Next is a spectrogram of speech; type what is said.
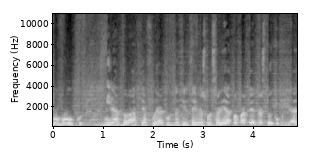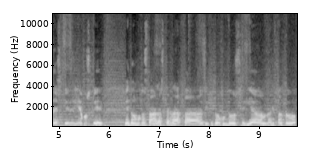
como mirando hacia afuera con una cierta irresponsabilidad por parte del resto de comunidades que veíamos que, que todo el mundo estaba en las terrazas y que todo el mundo seguía organizando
